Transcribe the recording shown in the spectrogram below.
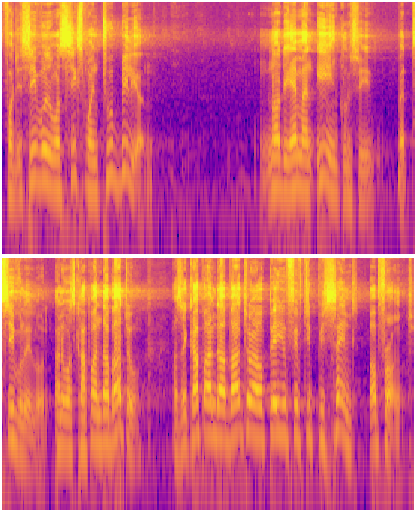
For the civil, was 6.2 billion. Not the M&E inclusive, but civil alone. And it was Cappa and D'Alberto. As a Cappa and D'Alberto, I'll pay you 50% upfront.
